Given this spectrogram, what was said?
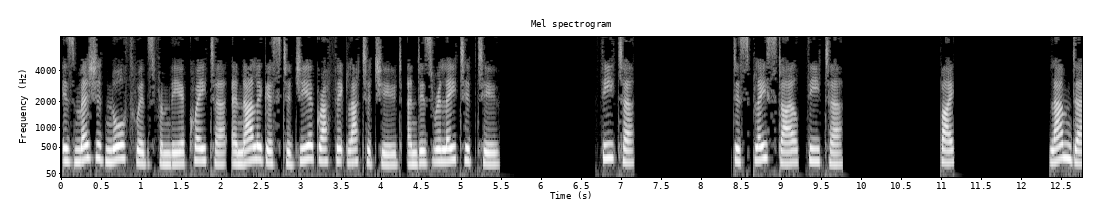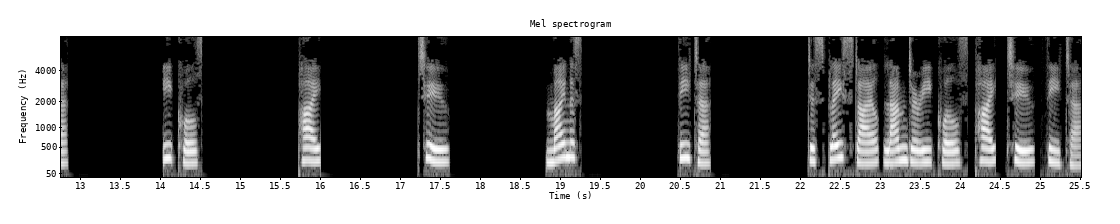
is measured northwards from the equator analogous to geographic latitude and is related to theta display style theta by lambda equals pi 2 minus theta display style lambda equals pi 2 theta.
